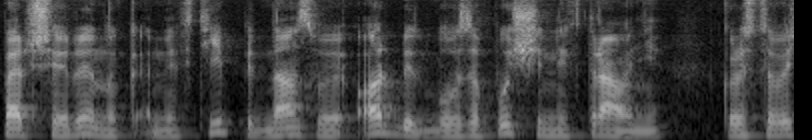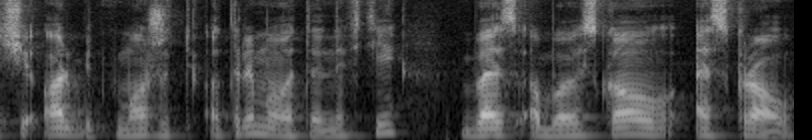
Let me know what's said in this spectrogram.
Перший ринок NFT під назвою Orbit був запущений в травні. Користувачі Orbit можуть отримувати NFT без обов'язкового escrow,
